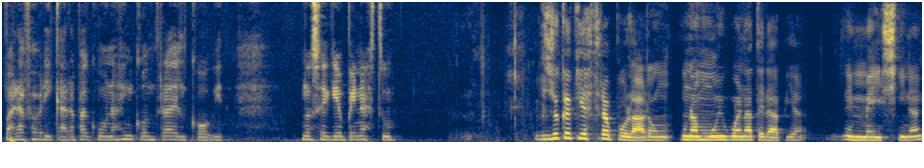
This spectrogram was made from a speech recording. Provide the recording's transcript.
para fabricar vacunas en contra del COVID. No sé qué opinas tú. Yo pienso que aquí extrapolaron una muy buena terapia en medicina,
